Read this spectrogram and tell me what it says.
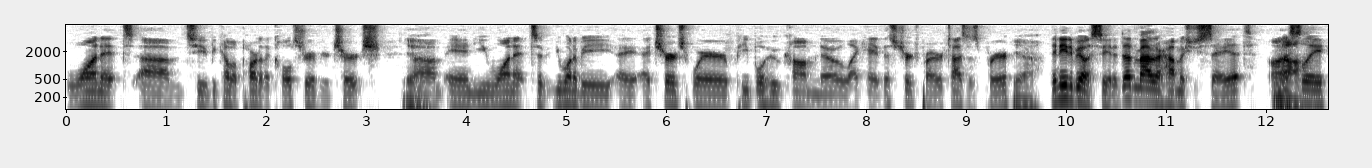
want it um, to become a part of the culture of your church. Yeah. Um, and you want it to you want to be a, a, church where people who come know like, hey, this church prioritizes prayer. Yeah. They need to be able to see it. It doesn't matter how much you say it, honestly. No.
